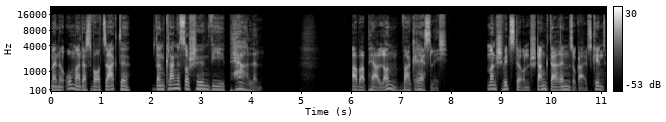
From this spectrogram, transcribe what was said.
meine Oma das Wort sagte, dann klang es so schön wie Perlen. Aber Perlon war grässlich. Man schwitzte und stank darin sogar als Kind.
